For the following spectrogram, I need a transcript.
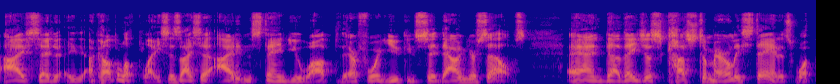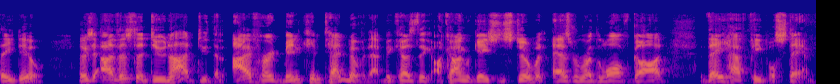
I've said a couple of places, I said, I didn't stand you up, therefore you can sit down yourselves. And uh, they just customarily stand. It's what they do. There's others that do not do that. I've heard men contend over that because the congregation stood with Ezra read the law of God. They have people stand.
